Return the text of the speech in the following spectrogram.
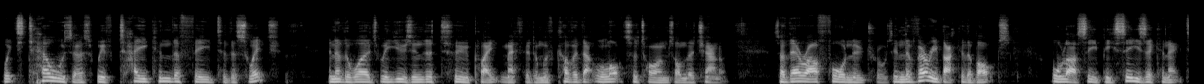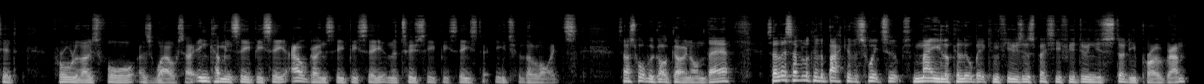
which tells us we've taken the feed to the switch. In other words, we're using the two plate method and we've covered that lots of times on the channel. So there are four neutrals. In the very back of the box, all our CPCs are connected for all of those four as well. So incoming CPC, outgoing CPC, and the two CPCs to each of the lights. So that's what we've got going on there. So let's have a look at the back of the switch, which may look a little bit confusing, especially if you're doing your study program.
